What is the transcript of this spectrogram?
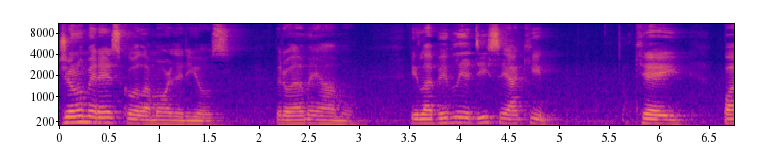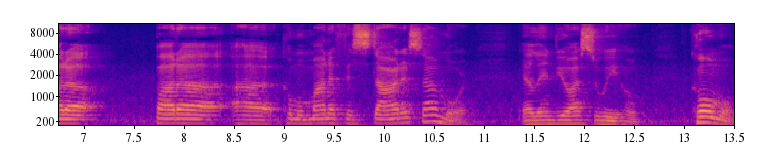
Yo no merezco el amor de Dios, pero Él me amó. Y la Biblia dice aquí que para para ah, como manifestar ese amor, Él envió a su Hijo. ¿Cómo?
